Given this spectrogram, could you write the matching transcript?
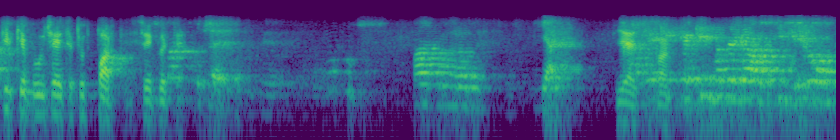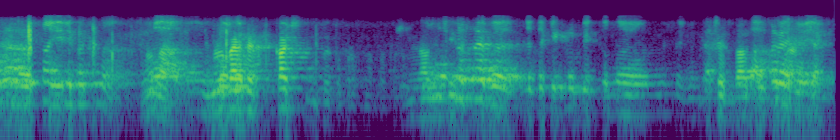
скільки виходить тут пар з цієї плити? Пак ми робимо 5. 5. Який матеріал, скільки що треба? Плита є різна ціна. Вона, е, Ви берете качественну плиту просто, щоб Ну, для себе, для таких робіт, то не, сильно. Так, середньої якості.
